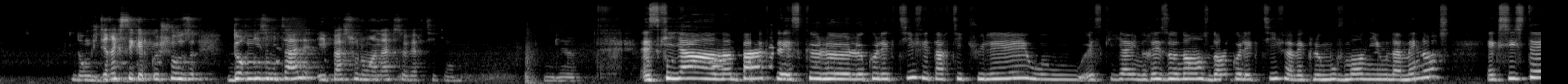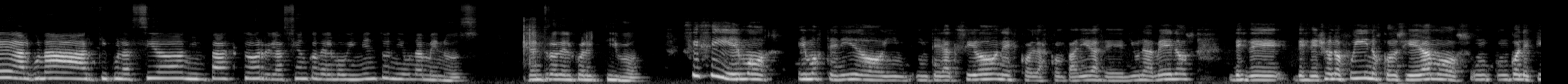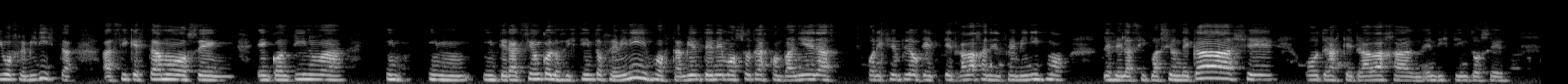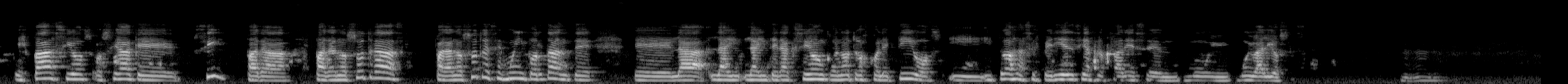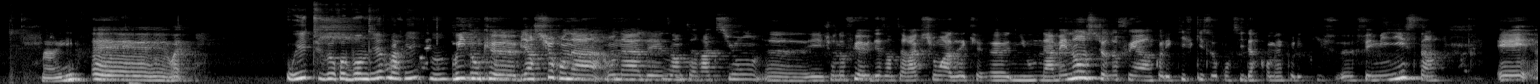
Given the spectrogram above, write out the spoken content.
Donc je dirais que c'est quelque chose d'horizontal et pas selon un axe vertical. Bien. Est-ce qu'il y a un impact Est-ce que le, le, collectif est articulé ou est-ce qu'il y a une résonance dans le collectif avec le mouvement Ni Una Menos ¿Existe alguna articulación, impacto, relación con el movimiento Ni Una Menos dentro del colectivo? Sí, sí, hemos, hemos tenido interacciones con las compañeras de Ni Una Menos. Desde, desde Yo No Fui nos consideramos un, colectivo feminista, así que estamos en, continua interacción con los distintos feminismos. También tenemos otras compañeras, por ejemplo, que, trabajan el feminismo desde la situación de calle, otras que trabajan en distintos eh, espacios. O sea que sí, para, para nosotras para nosotros es muy importante eh, la, la, interacción con otros colectivos y, todas las experiencias nos parecen muy, muy valiosas. Euh, ouais. Oui, tu veux rebondir, Marie? Oui, donc euh, bien sûr, on a, on a des interactions, euh, et Jonofui a eu des interactions avec euh, Niuna Menos. Jonofui est un collectif qui se considère comme un collectif féministe et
